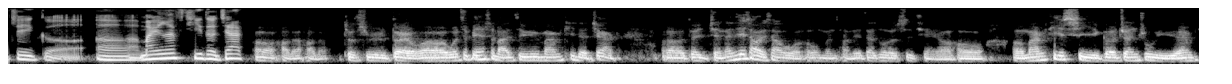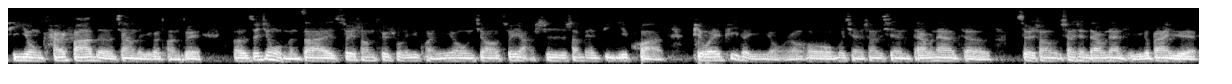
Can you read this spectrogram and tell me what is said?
这个呃，MyNFT 的 Jack。哦，好的，好的，就是对我我这边是来自于 MyNFT 的 Jack。呃，对，简单介绍一下我和我们团队在做的事情。然后，呃，MyNFT 是一个专注于 NFT 应用开发的这样的一个团队。呃，最近我们在穗上推出了一款应用，叫穗雅，是上面第一款 POAP 的应用。然后目前上线 DevNet，穗上上线 DevNet 一个半月，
